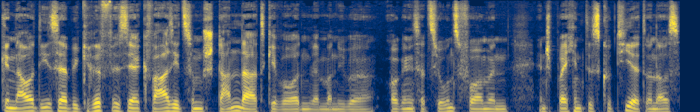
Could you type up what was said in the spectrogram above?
genau dieser Begriff ist ja quasi zum Standard geworden, wenn man über Organisationsformen entsprechend diskutiert. Und aus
